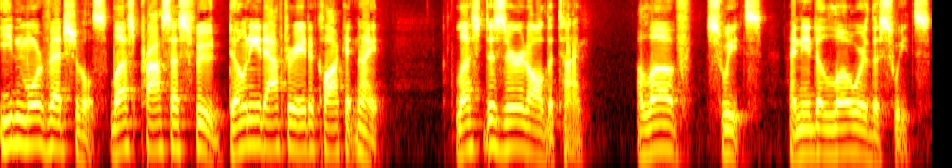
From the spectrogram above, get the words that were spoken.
Eating more vegetables, less processed food. Don't eat after 8 o'clock at night. Less dessert all the time. I love sweets. I need to lower the sweets.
